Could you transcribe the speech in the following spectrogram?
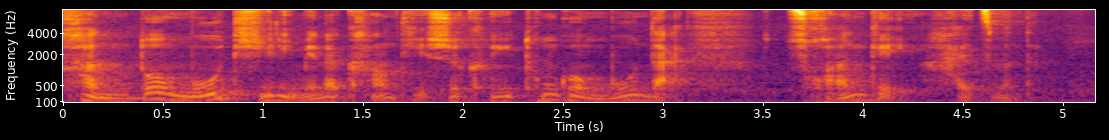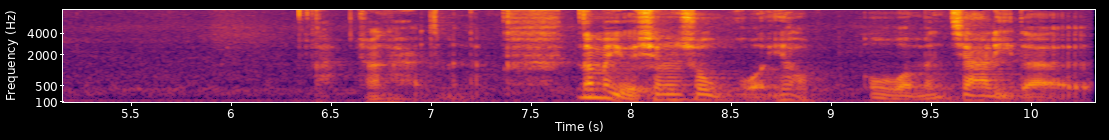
很多母体里面的抗体是可以通过母奶传给孩子们的啊，传给孩子们的。那么有些人说，我要我们家里的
